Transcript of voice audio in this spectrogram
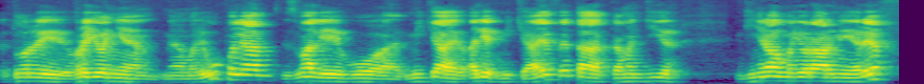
который в районе Мариуполя. Звали его Митяев, Олег Митяев. Это командир генерал-майор армии РФ,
